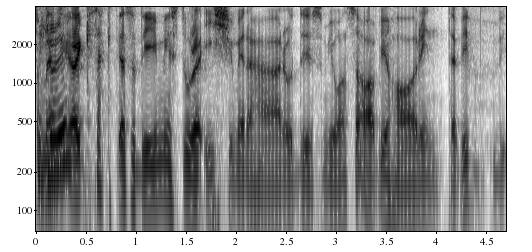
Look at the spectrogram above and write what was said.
Ja, Förstår men, du? ja, exakt. Alltså, det är min stora issue med det här, och det är som Johan sa, vi har inte, vi, vi,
